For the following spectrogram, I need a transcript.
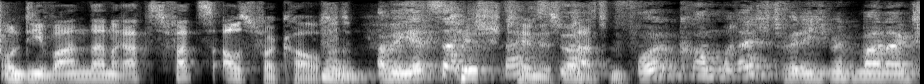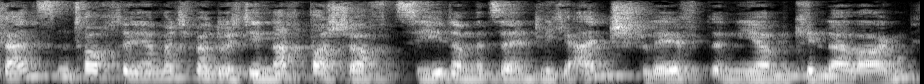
und die waren dann ratzfatz ausverkauft. Hm. Aber jetzt sagst du hast vollkommen recht. Wenn ich mit meiner kleinsten Tochter ja manchmal durch die Nachbarschaft ziehe, damit sie endlich einschläft in ihrem Kinderwagen,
